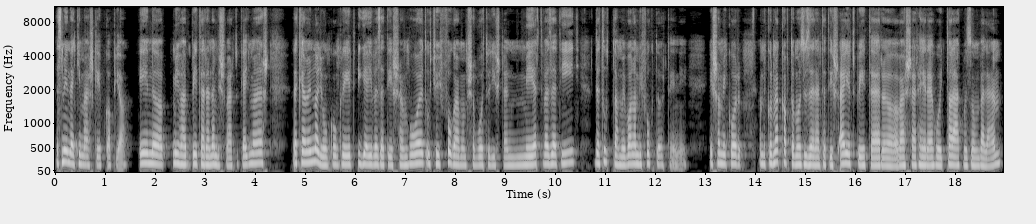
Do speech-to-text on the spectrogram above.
ez mindenki másképp kapja. Én, mivel Péterrel nem ismertük egymást, nekem egy nagyon konkrét igei vezetésem volt, úgyhogy fogalmam se volt, hogy Isten miért vezet így, de tudtam, hogy valami fog történni. És amikor, amikor megkaptam az üzenetet, és eljött Péter a vásárhelyre, hogy találkozzon velem,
